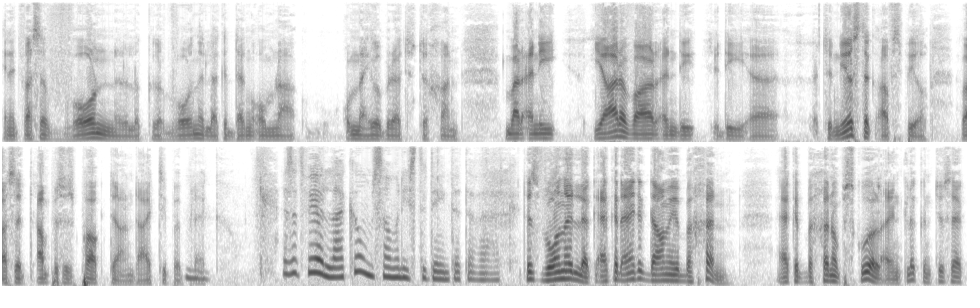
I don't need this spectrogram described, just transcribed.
en dit was 'n wonderlike wonderlike ding om na om na Hillbrow te gaan. Maar in die jare waar in die die uh toneelstuk afspeel, was dit amper soos Parktown, daai tipe plek. Hmm. Is dit vir jou lekker om saam met die studente te werk? Dis wonderlik. Ek het eintlik daarmee begin. Ek het begin op skool eintlik en toe ek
